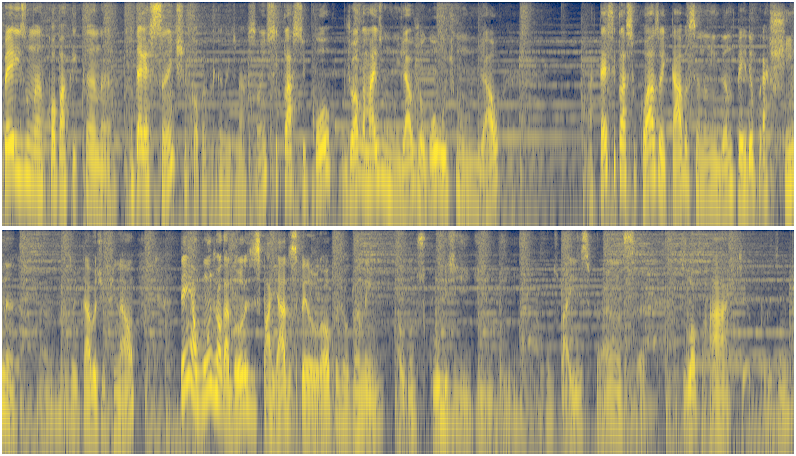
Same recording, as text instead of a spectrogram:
fez uma Copa Africana interessante, Copa Africana de Nações, se classificou, joga mais um Mundial, jogou o último Mundial, até se classificou às oitavas, se eu não me engano, perdeu para a China nas oitavas de final. Tem alguns jogadores espalhados pela Europa jogando em alguns clubes de, de, de alguns países, França, Eslováquia, por exemplo.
